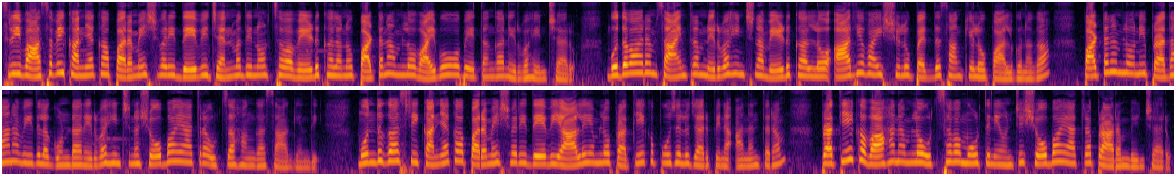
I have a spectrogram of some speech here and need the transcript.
శ్రీ వాసవి కన్యకా పరమేశ్వరి దేవి జన్మదినోత్సవ వేడుకలను పట్టణంలో వైభవపేతంగా నిర్వహించారు. బుధవారం సాయంత్రం నిర్వహించిన వేడుకల్లో ఆర్యవైశ్యులు పెద్ద సంఖ్యలో పాల్గొనగా పట్టణంలోని ప్రధాన వీధుల గుండా నిర్వహించిన శోభాయాత్ర ఉత్సాహంగా సాగింది. ముందుగా శ్రీ కన్యకా పరమేశ్వరి దేవి ఆలయంలో ప్రత్యేక పూజలు జరిపిన అనంతరం ప్రత్యేక వాహనంలో ఉత్సవమూర్తిని ఉంచి శోభాయాత్ర ప్రారంభించారు.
